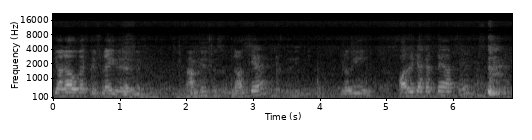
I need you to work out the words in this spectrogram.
ज़्यादा होगा स्पेशलाइज है नाम क्या है नाम क्या है नवीन फादर क्या करते हैं आपके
